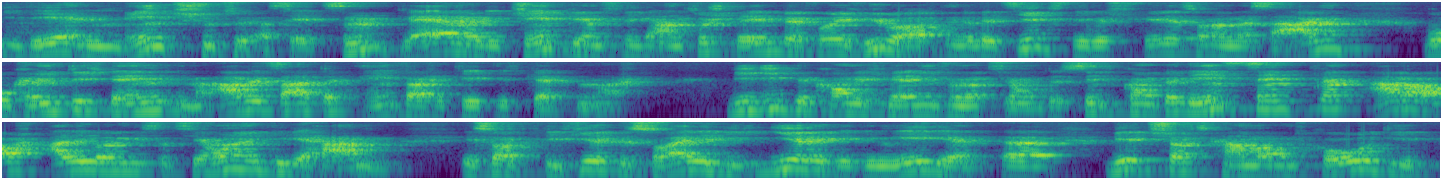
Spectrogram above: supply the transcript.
Idee, einen Menschen zu ersetzen, gleich einmal die Champions League anzustreben, bevor ich überhaupt in der Bezirksliga spiele, sondern mal sagen, wo könnte ich denn im Arbeitsalltag einfache Tätigkeiten machen? Wie bekomme ich mehr Information? Das sind Kompetenzzentren, aber auch alle Organisationen, die wir haben. Ich sage, die vierte Säule, die Ihre, die Medien, äh, Wirtschaftskammer und Co., die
